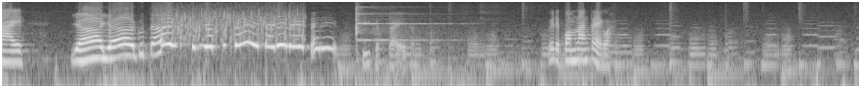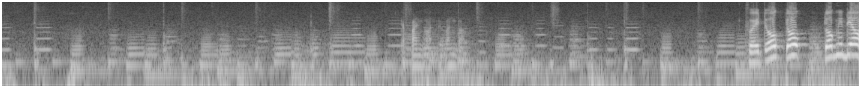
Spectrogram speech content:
ตายอย่าอย่ากูตายตำรวจกูตายตายได้เลยตายได้พี่กับตายทันเฮ้ยเดี๋ยวป้อมล่างแตกว่ะ กลับบ้านก่อนกลับบ้นก่อนสวยโจกโจกโจกนิดเดียว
